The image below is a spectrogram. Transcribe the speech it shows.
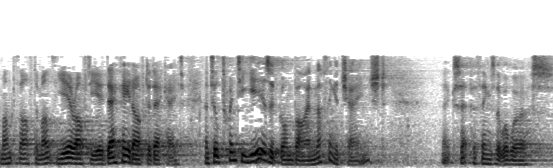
month after month, year after year, decade after decade, until 20 years had gone by and nothing had changed, except for things that were worse.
